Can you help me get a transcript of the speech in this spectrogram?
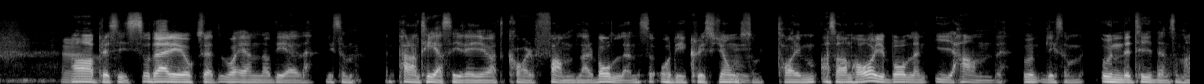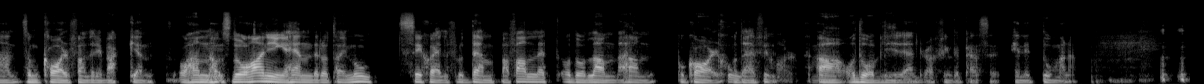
Eh, Ja, precis. Och där är också ett, var en av det, liksom, en parentes i det är ju att Carr famlar bollen och det är Chris Jones Mm. som tar emot, alltså han har ju bollen i hand liksom, under tiden som, han, som Carr faller i backen. Och han, har- så då har han ju inga händer att ta emot sig själv för att dämpa fallet och då landar han på Carr. Cool Och, därför, Carr. Mm. ja, och då blir det en roughing the passer enligt domarna.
